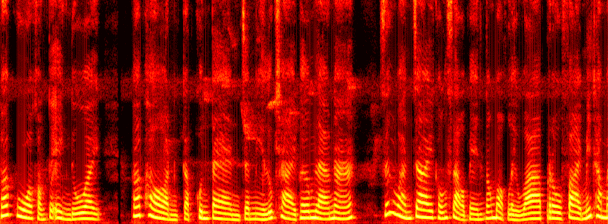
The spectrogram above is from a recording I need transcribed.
ครอบครัวของตัวเองด้วยพ่อพรกับคุณแตนจะมีลูกชายเพิ่มแล้วนะ ซึ่งหวานใจของสาวเบนต้องบอกเลยว่าโปรไฟล์ไม่ธรรม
